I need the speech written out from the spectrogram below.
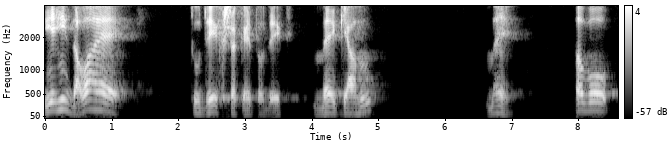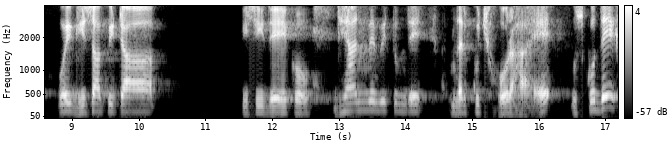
यही दवा है। तू देख सके तो देख, मैं क्या हूँ? मैं। अब वो, कोई घिसा पिटा, इसी देह को ध्यान में भी तुम दे अंदर कुछ हो रहा है उसको देख।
